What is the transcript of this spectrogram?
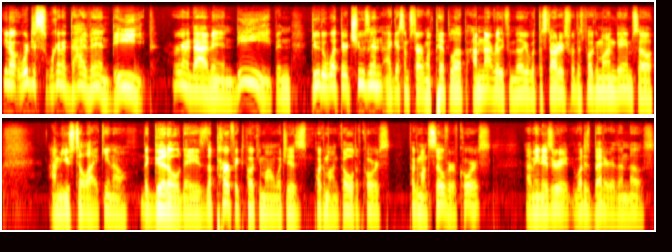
you know, we're just we're gonna dive in deep. We're gonna dive in deep, and due to what they're choosing, I guess I'm starting with Piplup. I'm not really familiar with the starters for this Pokemon game, so I'm used to like, you know, the good old days, the perfect Pokemon, which is Pokemon Gold, of course, Pokemon Silver, of course. I mean, is there what is better than those?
